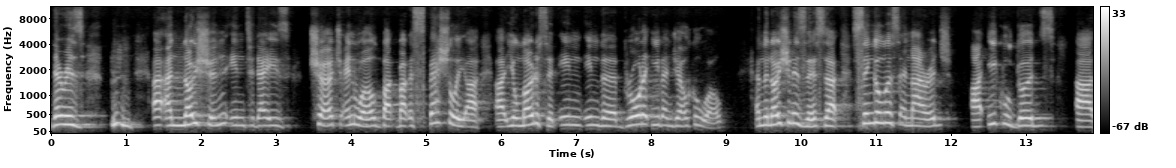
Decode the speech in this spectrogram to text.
There is a notion in today's church and world, but, but especially uh, uh, you'll notice it in, in the broader evangelical world. And the notion is this that singleness and marriage are equal goods. Uh,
